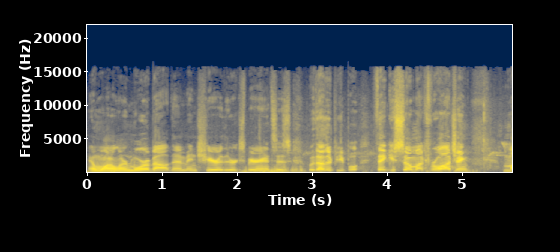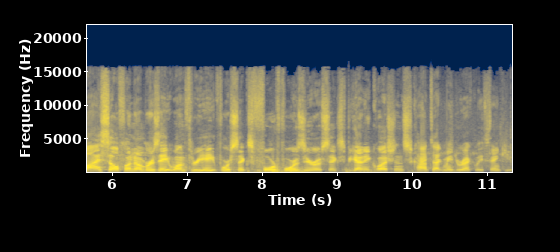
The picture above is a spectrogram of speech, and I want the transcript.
and want to learn more about them and share their experiences with other people. Thank you so much for watching. My cell phone number is 813-846-4406. If you got any questions, contact me directly. Thank you.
